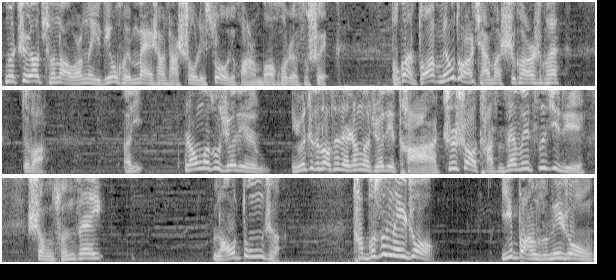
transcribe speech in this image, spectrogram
我只要听到我，我一定会买上他手里所有的花生包或者是水，不管多没有多少钱嘛，十块二十块，对吧？啊，然然后我就觉得，因为这个老太太让我觉得她至少她是在为自己的生存在劳动着，她不是那种一帮子那种。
